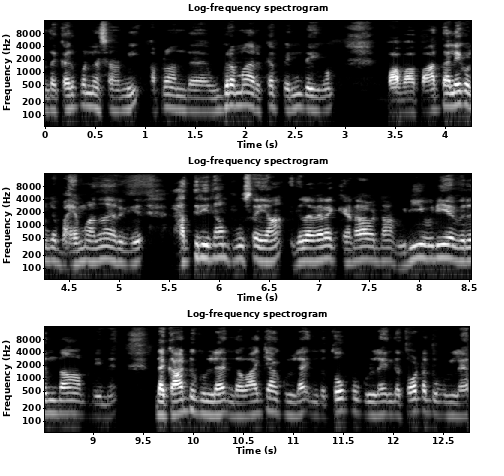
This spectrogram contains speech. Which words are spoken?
அந்த கருப்பண்ணசாமி அப்புறம் அந்த உக்ரமாக இருக்க பெண் தெய்வம் பாவா பார்த்தாலே கொஞ்சம் பயமாக தான் இருக்குது ராத்திரி தான் பூசையாம். இதில் வேற கெடாவட்டான் விடிய விடிய விருந்தான் அப்படின்னு. இந்த காட்டுக்குள்ளே இந்த வாய்க்காக்குள்ளே இந்த தோப்புக்குள்ளே இந்த தோட்டத்துக்குள்ளே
